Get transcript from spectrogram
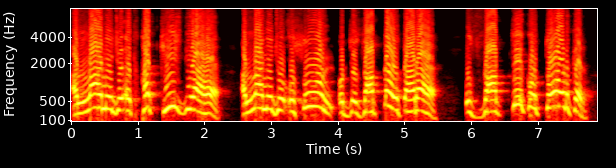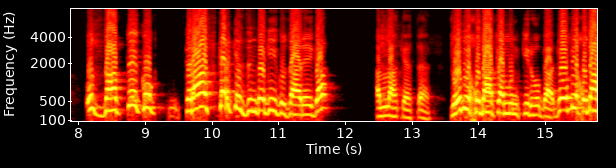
اللہ نے جو ایک خط کھینچ دیا ہے، اللہ نے جو اصول اور جو ضابطہ اتارا ہے اس ضابطے کو توڑ کر، اس ضابطے کو کراس کر کے زندگی گزارے گا۔ اللہ کہتا ہے، جو بھی خدا کا منکر ہوگا، جو بھی خدا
